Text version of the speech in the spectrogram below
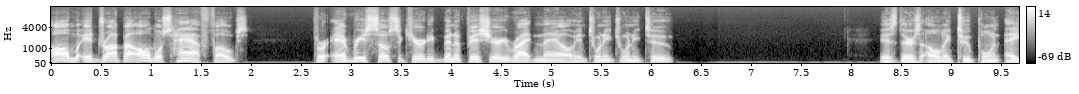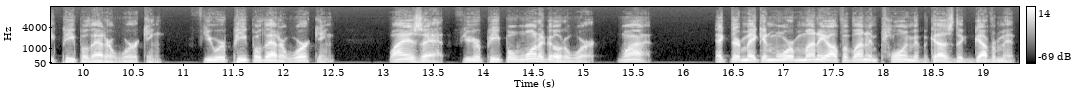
it dropped by almost half, folks for every Social Security beneficiary right now in 2022 is there's only 2.8 people that are working. Fewer people that are working. Why is that? Fewer people want to go to work. Why? Heck, they're making more money off of unemployment because the government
